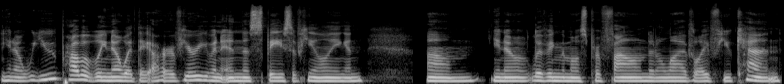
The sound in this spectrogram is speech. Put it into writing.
you know, you probably know what they are if you're even in the space of healing and, um, you know, living the most profound and alive life you can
